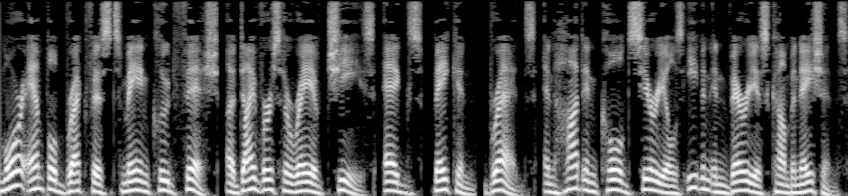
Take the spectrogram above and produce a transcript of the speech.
More ample breakfasts may include fish, a diverse array of cheese, eggs, bacon, breads, and hot and cold cereals eaten in various combinations.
